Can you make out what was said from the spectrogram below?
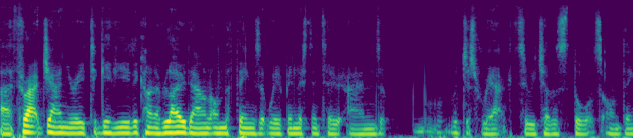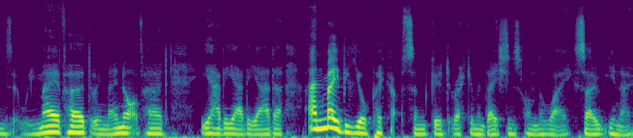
uh, throughout January to give you the kind of lowdown on the things that we've been listening to and we just react to each other's thoughts on things that we may have heard, that we may not have heard, yada, yada, yada. And maybe you'll pick up some good recommendations on the way. So, you know,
